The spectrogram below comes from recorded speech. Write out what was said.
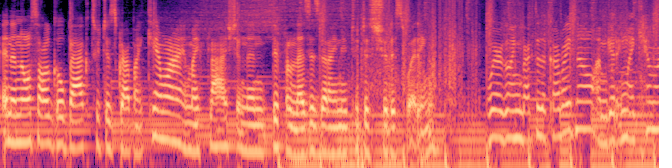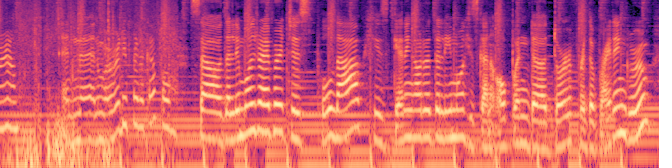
And then also I'll go back to just grab my camera and my flash and then different lenses that I need to just shoot this wedding. We're going back to the car right now. I'm getting my camera and then we're ready for the couple. So the limo driver just pulled up. He's getting out of the limo. He's gonna open the door for the bride and groom.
